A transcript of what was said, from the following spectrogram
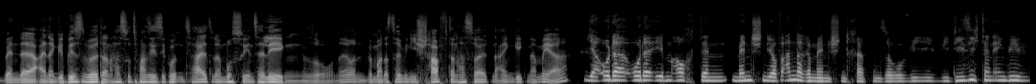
wenn der einer gebissen wird, dann hast du 20 Sekunden Zeit und dann musst du ihn zerlegen, so, ne, und wenn man das irgendwie nicht schafft, dann hast du halt einen Gegner mehr. Ja, oder, oder eben auch den Menschen, die auf andere Menschen treffen, so, wie, wie die sich dann irgendwie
